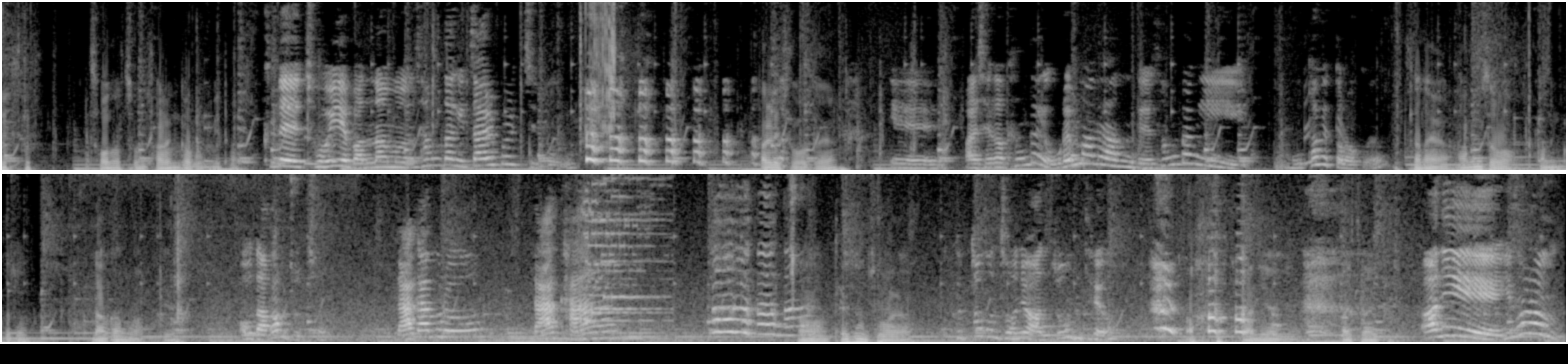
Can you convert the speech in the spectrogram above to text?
저는 좀 다른가 봅니다. 근데 저희의 만남은 상당히 짧을지도. 빨리 죽어서요? 예. 아, 제가 상당히 오랜만에 하는데 상당히 못하겠더라고요. 괜찮아요. 하면서 하는 거죠. 나가면 할게요. 어, 나가면 좋죠. 나감으로, 나감. 어, 텐션 좋아요? 그쪽은 전혀 안 좋은데요. 아니, 아니. 하여튼, 하여튼. 아니 이 사람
